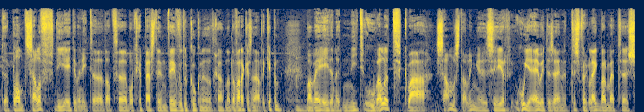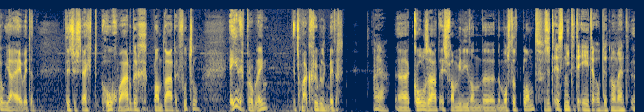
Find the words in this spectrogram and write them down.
de plant zelf, die eten we niet. Uh, dat uh, wordt geperst in veevoederkoeken en dat gaat naar de varkens en naar de kippen. Mm. Maar wij eten het niet, hoewel het qua samenstelling uh, zeer goede eiwitten zijn. Het is vergelijkbaar met soja-eiwitten. Het is dus echt hoogwaardig plantaardig voedsel. Enig probleem, het smaakt gruwelijk bitter. Ah ja. Uh, koolzaad is familie van de, de mosterdplant. Dus het is niet te eten op dit moment? Uh,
